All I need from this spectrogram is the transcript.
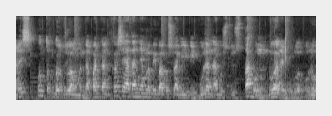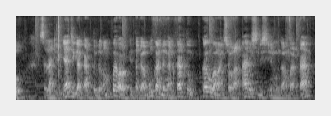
Aris untuk berjuang mendapatkan kesehatan yang lebih bagus lagi di bulan Agustus tahun 2020. Selanjutnya jika kartu The Emperor kita gabungkan dengan kartu keuangan seorang Aris di sini menggambarkan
